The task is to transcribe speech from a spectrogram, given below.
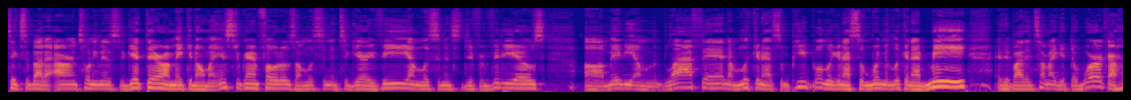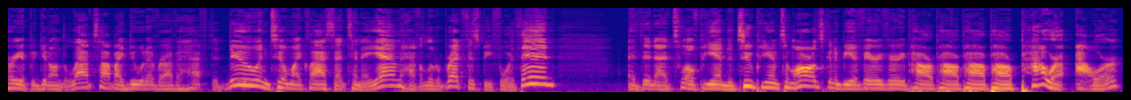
Takes about an hour and 20 minutes to get there. I'm making all my Instagram photos. I'm listening to Gary Vee. I'm listening to different videos. Uh, maybe I'm laughing. I'm looking at some people, looking at some women looking at me. And then by the time I get to work, I hurry up and get on the laptop. I do whatever I have to do until my class at 10 a.m. Have a little breakfast before then. And then at 12 p.m. to 2 p.m. tomorrow, it's going to be a very, very power, power, power, power, power hour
